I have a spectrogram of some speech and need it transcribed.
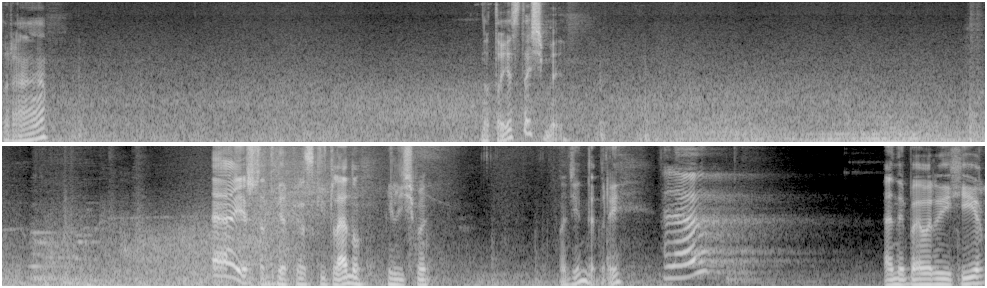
Dobra. No to jesteśmy. E, jeszcze dwie pioski tlenu mieliśmy. No dzień dobry. Hello? Anybody here?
